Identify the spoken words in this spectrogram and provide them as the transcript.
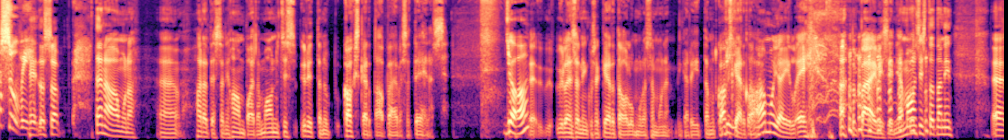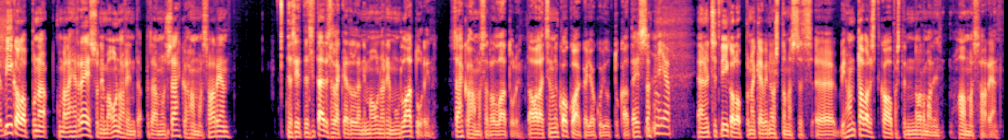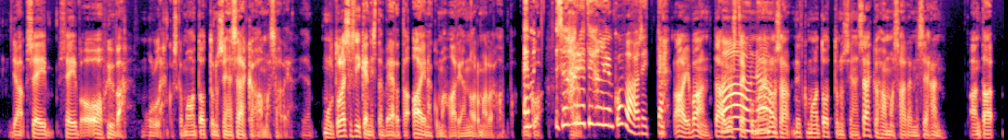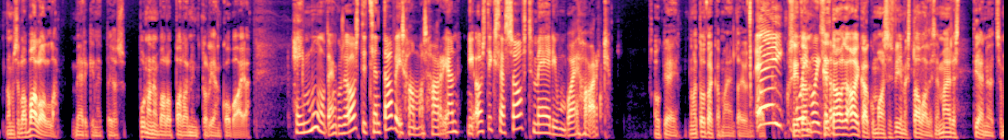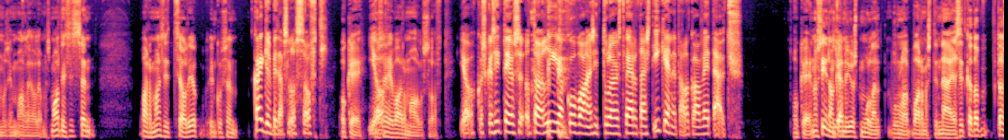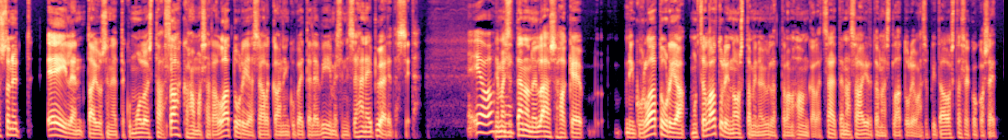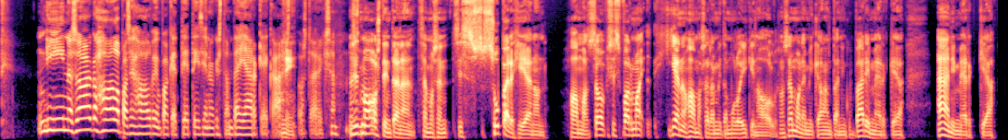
ja Suvi. Hei tuossa tänä aamuna äh, harjoitessani hampaita, mä oon nyt siis yrittänyt kaksi kertaa päivässä tehdä se. Joo. Yleensä niin kuin se kerta on ollut mulle semmoinen, mikä riittää, mutta kaksi Viikkoon. kertaa aamu ja illo, ei päivisin. Ja mä oon siis tota niin, äh, viikonloppuna, kun mä lähdin reissuun, niin mä unohdin tämän mun sähköhammasharjan. Ja sitten sitä edellisellä kerralla, niin mä unohdin mun laturin, sähköhammasharjan laturin. Tavallaan, että siinä oli koko aika joku juttu kateissa. Joo. Ja nyt sitten viikonloppuna kävin ostamassa äh, ihan tavallisesta kaupasta niin normaalin hammasharjan. Ja se ei, se ei ole hyvä mulle, koska mä oon tottunut siihen sähköhammasharjaan. Ja mulla tulee se ikenistä verta aina, kun mä harjan normaalilla hampaa. Ei, se harjat ihan liian kovaa sitten. Aivan. Tämä on just se, Oh, kun mä en no. osaa, nyt kun mä oon tottunut siihen sähköhammasharjaan, niin sehän antaa tämmöisellä valolla merkin, että jos punainen valo palaa, niin nyt on liian kovaa. Ja Hei muuten, kun sä ostit sen tavishammasharjan, niin ostitko sä soft, medium vai hard? okei, no totaka mä en tajunnut. Ei, katsoa. Siitä voi on, voi, siitä on aikaa, kun mä oon siis viimeksi tavallisen. Mä en edes tiennyt, että semmoisia malleja olemassa. Mä otin siis sen, varmaan sitten se oli joku niin kuin sen, Kaikilla pitäisi olla softi. okei, no Joo. se ei varmaan ollut softi. Joo, koska sitten jos ottaa liian kovaa, niin sitten tulee just verta ikenet alkaa vetäytyä. Okei, no siinä on Joo. käynyt just mulla, mulla varmasti näin. Ja sitten kato, tuossa nyt eilen tajusin, että kun mulla olisi sahkahammassadan laturi ja se alkaa niin kuin vetelee viimeisen, niin sehän ei pyöritä sitä. Joo. Ja mä sitten tänään olin lähdössä hakee niin kuin laturia, mutta se laturin nostaminen on yllättävän hankala. Että sä et enää saa irtona sitä laturia, vaan se pitää ostaa se koko setti. Niin, no se on aika halpa se halvin paketti, ettei siinä oikeastaan mitään järkeäkään Niin. niin. ostaa erikseen. No sit mä ostin tänään semmoisen siis superhienon hammas. Se on siis varmaan hieno hammasada, mitä mulla on ikinä ollut. Se on semmoinen, mikä antaa niin kuin värimerkkejä, äänimerkkejä.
